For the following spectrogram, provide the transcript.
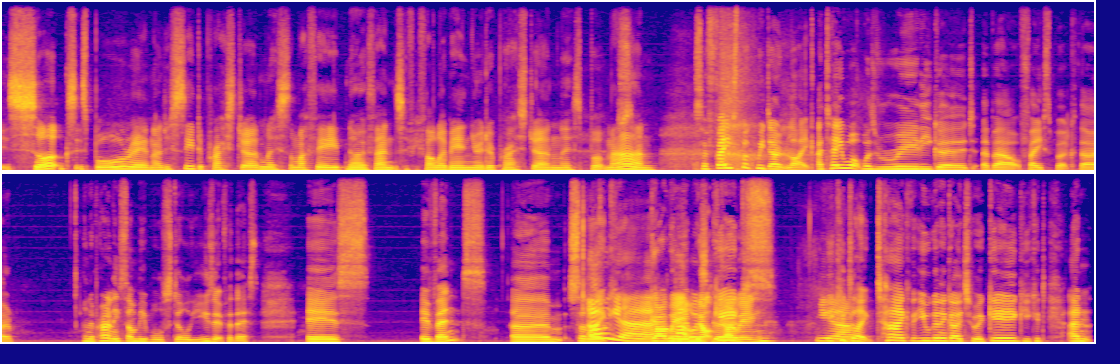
it sucks. It's boring. I just see depressed journalists on my feed. No offense if you follow me and you're a depressed journalist, but man, So Facebook we don't like. I tell you what was really good about Facebook though, and apparently some people still use it for this, is events. Um, so like oh yeah, Going, that not good. going. you could like tag that you were going to go to a gig. You could and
